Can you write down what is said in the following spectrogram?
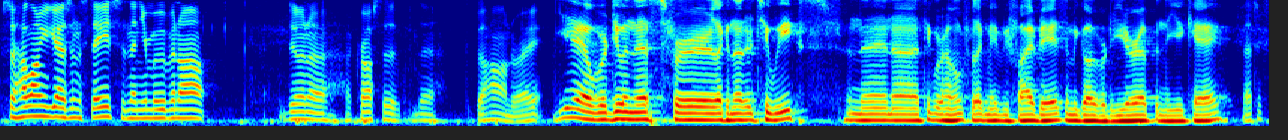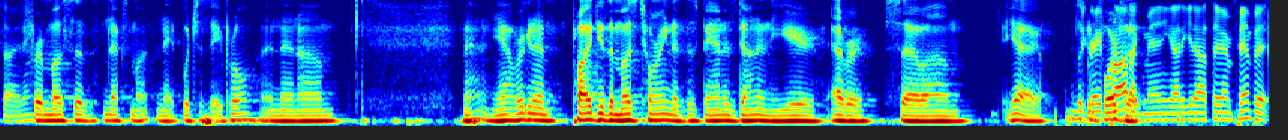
So how long are you guys in the states, and then you're moving out, doing a across the the, beyond, right? yeah, we're doing this for like another two weeks, and then uh, I think we're home for like maybe five days, and we go over to Europe and the UK That's exciting. for most of next month, which is April, and then um, man, yeah, we're gonna probably do the most touring that this band has done in a year ever. So um, yeah, it's a looking great forward to product, man. You got to get out there and pimp it.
